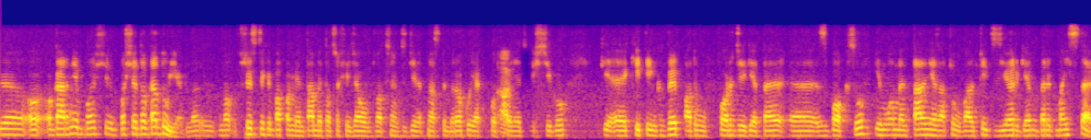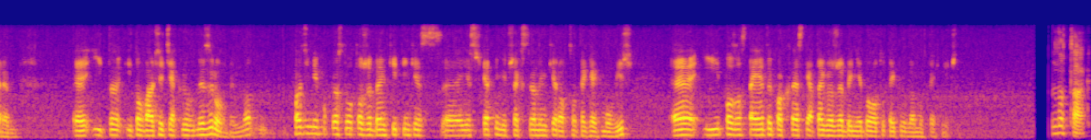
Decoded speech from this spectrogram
e, ogarnie, bo się, bo się dogaduje. Dla- No, wszyscy chyba pamiętamy to, co się działo w 2019 roku, jak pod Tak. koniec wyścigu Ke- e, Keating wypadł w Fordzie GT e, z boksów i momentalnie zaczął walczyć z Jörgiem Bergmeisterem. E, I to, I to walczyć jak równy z równym. No, chodzi mi po prostu o to, że Ben Keating jest, e, jest świetnym i wszechstronnym kierowcą, tak jak mówisz. E, I pozostaje tylko kwestia tego, żeby nie było tutaj problemów technicznych. No tak.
